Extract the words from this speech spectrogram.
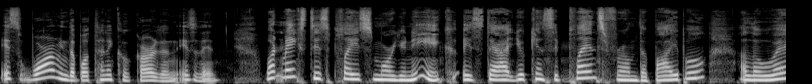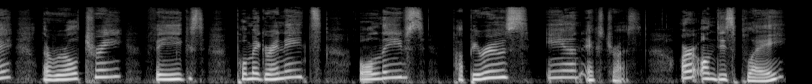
It's warm in the botanical garden, isn't it? What makes this place more unique is that you can see plants from the Bible, aloe, laurel tree, figs, pomegranates, olives, papyrus, and extras are on display.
